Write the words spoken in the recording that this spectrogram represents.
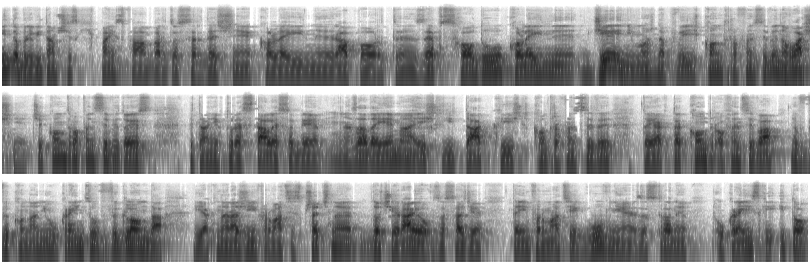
Dzień dobry, witam wszystkich Państwa bardzo serdecznie. Kolejny raport ze wschodu, kolejny dzień, można powiedzieć, kontrofensywy. No właśnie, czy kontrofensywy? To jest pytanie, które stale sobie zadajemy, a jeśli tak, jeśli kontrofensywy, to jak ta kontrofensywa w wykonaniu Ukraińców wygląda? Jak na razie informacje sprzeczne docierają w zasadzie te informacje głównie ze strony ukraińskiej i to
